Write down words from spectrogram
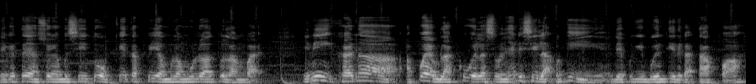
dia kata yang Sungai Besi tu okey tapi yang mula-mula tu lambat ini kerana apa yang berlaku ialah sebenarnya dia silap pergi. Dia pergi berhenti dekat tapah.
